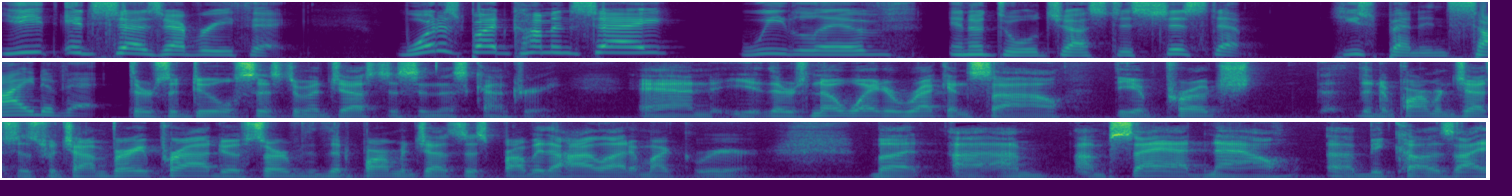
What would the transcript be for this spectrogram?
it says everything. What does Bud Cummins say? We live in a dual justice system. He's been inside of it. There's a dual system of justice in this country. And there's no way to reconcile the approach, the Department of Justice, which I'm very proud to have served the Department of Justice, probably the highlight of my career. But uh, I'm I'm sad now uh, because I,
